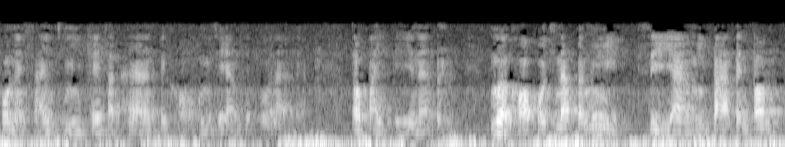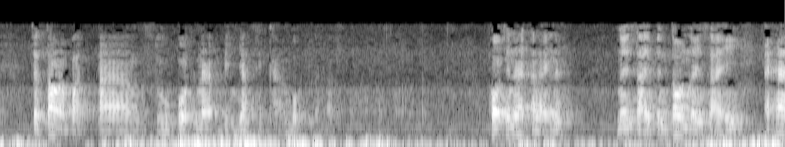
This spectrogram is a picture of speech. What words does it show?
พวกในสายจะมีเพสัตห้าไปขอผมไม่ใช่ยาไม่ใช่ปนาเนะต้องไปตีนะ เมื่อขอโภชนะประณีสี่อย่างมีปลาเป็นต้น จะต้องบัตตามสูโพธนะบิญญาสิกขาบทนะครับโภชนะอะไรนะ ในสายเป็นต้นในสายไอห้า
